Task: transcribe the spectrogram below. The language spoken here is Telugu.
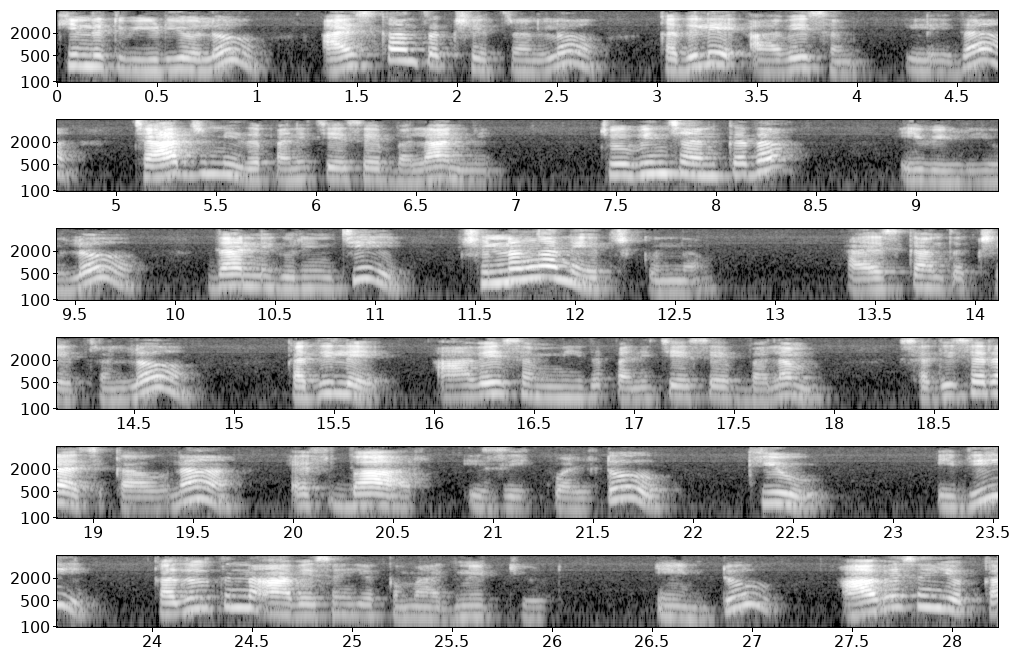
కిందటి వీడియోలో అయస్కాంత క్షేత్రంలో కదిలే ఆవేశం లేదా ఛార్జ్ మీద పనిచేసే బలాన్ని చూపించాను కదా. ఈ వీడియోలో దాన్ని గురించి క్షుణ్ణంగా నేర్చుకుందాం. అయస్కాంత క్షేత్రంలో కదిలే ఆవేశం మీద పనిచేసే బలం సదిశరాశి కావున F bar is equal to Q ఇది కదులుతున్న ఆవేశం యొక్క మాగ్నిట్యూడ్ ఇంటూ ఆవేశం యొక్క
